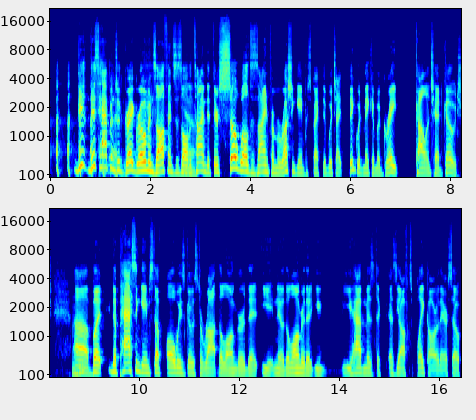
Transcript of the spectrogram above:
this, this happens with Greg Roman's offenses all the time that they're so well designed from a rushing game perspective, which I think would make him a great college head coach. Mhm. Uh, but the passing game stuff always goes to rot the longer that you, you know the longer that you you have him as the as the offensive play caller there. So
